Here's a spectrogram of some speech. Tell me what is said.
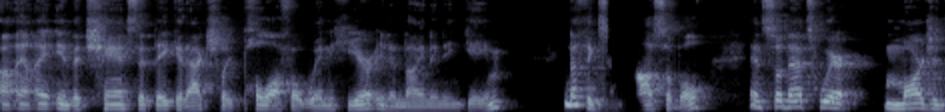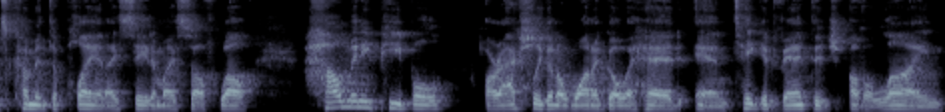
uh, in the chance that they could actually pull off a win here in a nine inning game. Nothing's impossible. And so that's where margins come into play. And I say to myself, well, how many people are actually going to want to go ahead and take advantage of a line,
